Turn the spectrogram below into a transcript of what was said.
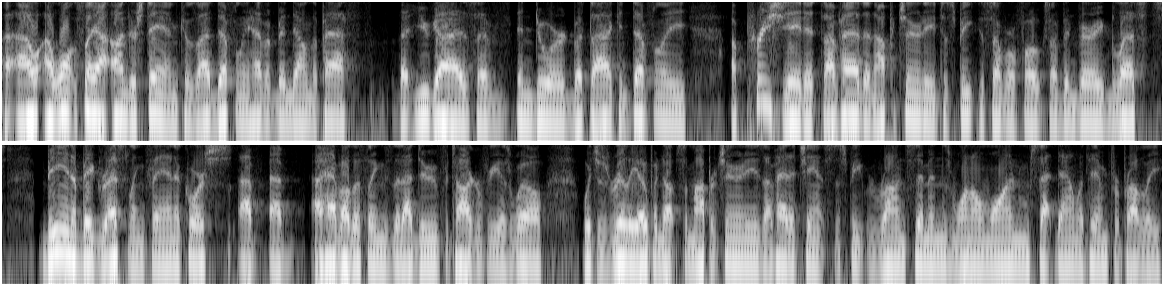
I, I won't say I understand because I definitely haven't been down the path that you guys have endured, but I can definitely appreciate it. I've had an opportunity to speak to several folks. I've been very blessed being a big wrestling fan, of course, I've, I've, I have other things that I do, photography as well, which has really opened up some opportunities. I've had a chance to speak with Ron Simmons one on one, sat down with him for probably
